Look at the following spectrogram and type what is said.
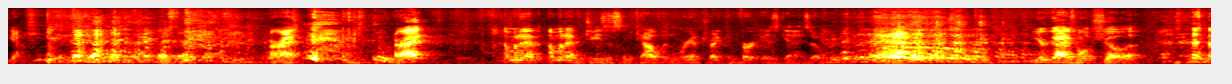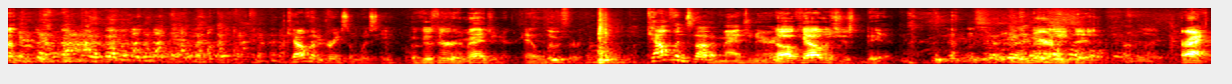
Yeah. Those three guys. All right? All right? I'm gonna have, I'm gonna have Jesus and Calvin. We're gonna try to convert his guys over. Your guys won't show up Calvin drinks some whiskey because they're imaginary. and Luther. Calvin's not imaginary. No, Calvin's just dead. He's merely dead. All right.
